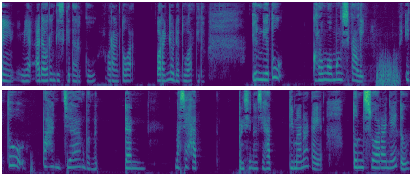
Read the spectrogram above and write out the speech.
eh ini ya, ada orang di sekitarku orang tua orangnya udah tua gitu. Yang dia tuh kalau ngomong sekali itu panjang banget dan nasihat berisi nasihat di mana kayak tone suaranya itu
